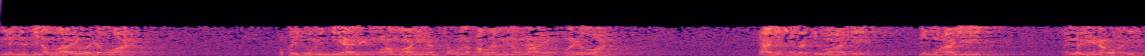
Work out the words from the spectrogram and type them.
من, الله ورضوانه أخرجوا من ديارهم وأموالهم يبتغون فضلا من الله ورضوانه هذه صفة المهاجرين للمهاجرين الذين أخرجوا.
